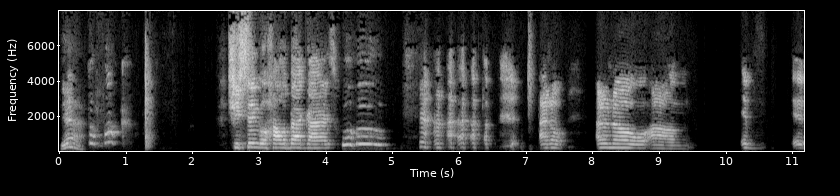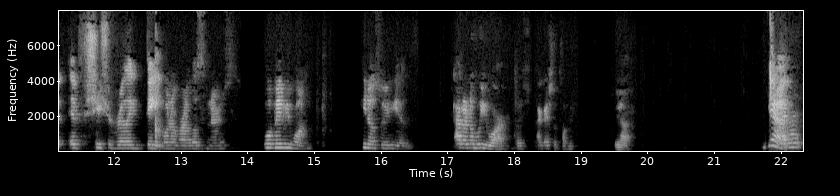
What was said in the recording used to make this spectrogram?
Yeah. What the fuck? She's single. Holla back, guys. Woohoo! I don't I don't know um if, if if she should really date one of our listeners. Well, maybe one. He knows who he is. I don't know who you are, but I guess you'll tell me. Yeah. I don't.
